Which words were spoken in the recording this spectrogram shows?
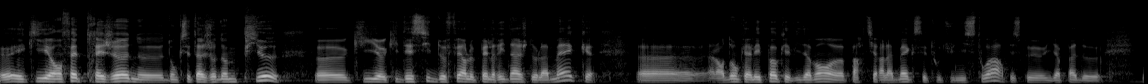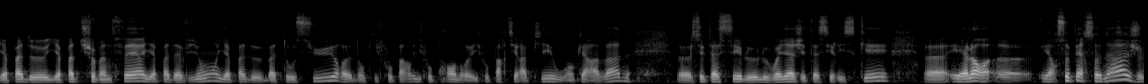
et qui est en fait très jeune, donc c'est un jeune homme pieux qui, qui, décide de faire le pèlerinage de la Mecque. Euh, alors donc à l'époque évidemment euh, partir à la Mecque c'est toute une histoire puisqu'il n'y a pas de il y a pas de a pas de chemin de fer il n'y a pas d'avion il n'y a pas de bateau sûr donc il faut il faut prendre il faut partir à pied ou en caravane euh, c'est assez le, voyage est assez risqué et alors et ce personnage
